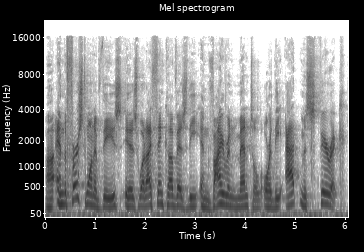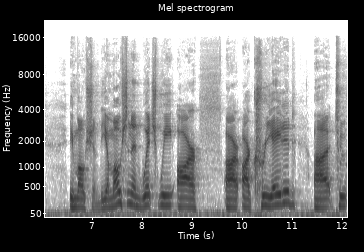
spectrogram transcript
Uh, and the first one of these is what I think of as the environmental or the atmospheric emotion, the emotion in which we are, are, are created uh, to,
